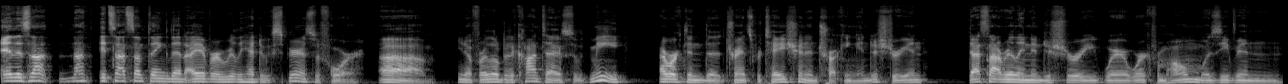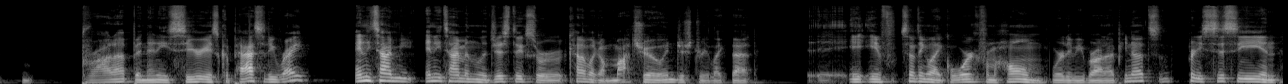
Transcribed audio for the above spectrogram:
and it's not not it's not something that I ever really had to experience before. Um, you know, for a little bit of context with me, I worked in the transportation and trucking industry, and that's not really an industry where work from home was even brought up in any serious capacity, right? anytime anytime in logistics or kind of like a macho industry like that, if something like work from home were to be brought up, you know, it's pretty sissy and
